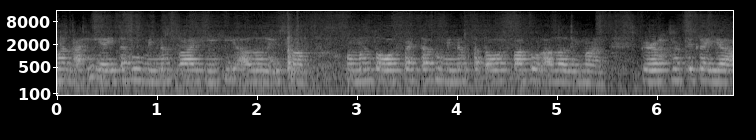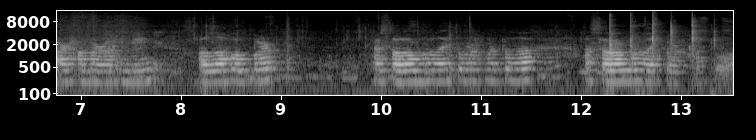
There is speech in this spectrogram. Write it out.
من أحييته منا فاحيه على الإسلام ومن توفيته منا فتوفاه على الإيمان. برحمتك يا أرحم الراحمين. الله أكبر. السلام عليكم ورحمة الله. السلام عليكم ورحمة الله.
